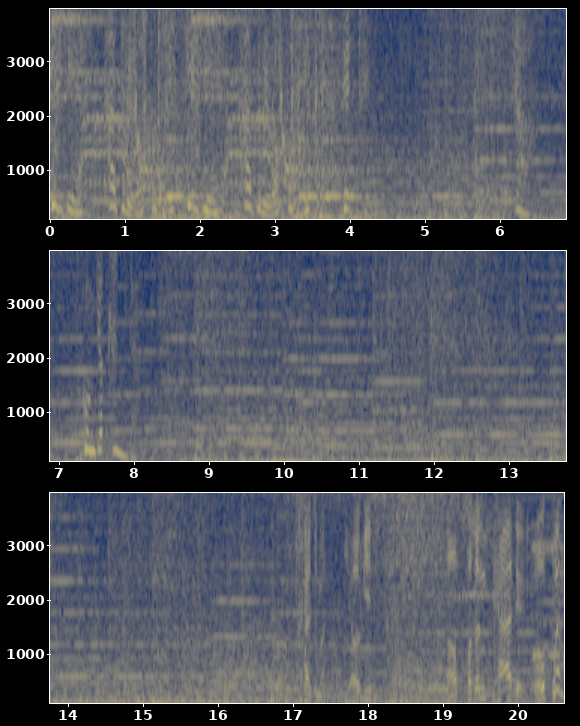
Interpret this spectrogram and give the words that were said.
필드에 카드를 엎어두겠어. 필드에 카드를 엎어두겠어. 배틀. 자, 공격합니다. 하지만 여기서 엎어둔 카드 오픈.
